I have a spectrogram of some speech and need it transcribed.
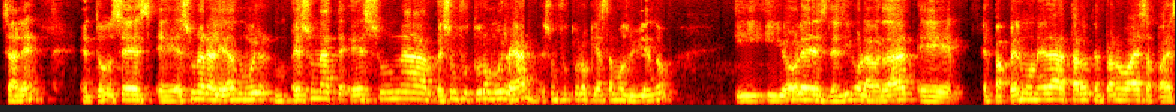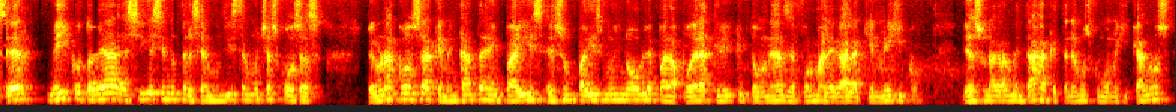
¿sale? Entonces, eh, es una realidad muy, es, una, es, una, es un futuro muy real, es un futuro que ya estamos viviendo. Y, yo les, les digo, la verdad, eh, el papel moneda tarde o temprano va a desaparecer. México todavía sigue siendo tercermundista en muchas cosas, pero una cosa que me encanta de mi país es un país muy noble para poder adquirir criptomonedas de forma legal aquí en México. Y esa es una gran ventaja que tenemos como mexicanos,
